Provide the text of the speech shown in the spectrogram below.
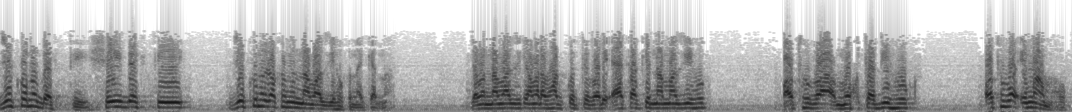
যে কোনো ব্যক্তি, সেই ব্যক্তি যে কোনো রকমের নামাজি হোক না কেন। যেমন নামাজিকে আমরা ভাগ করতে পারি, একাকি নামাজি হোক অথবা মুক্তাদি হোক, অথবা ইমাম হোক,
